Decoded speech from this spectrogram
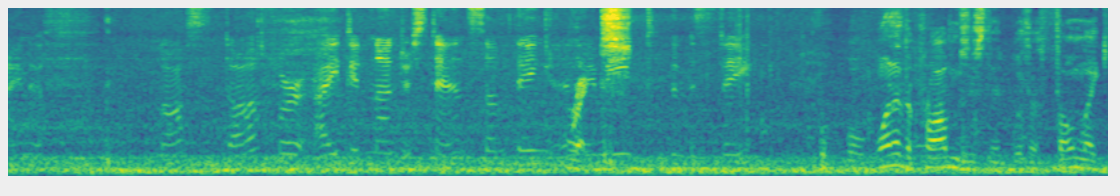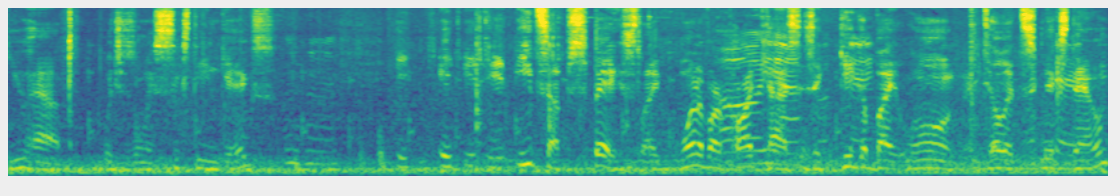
kind of lost stuff, or I didn't understand something and Right. The mistake. Well, one of the problems is that with a phone like you have, which is only 16 gigs, it, it, it, it eats up space. Like one of our Oh, podcasts yeah, is a okay. gigabyte long until it's mixed down.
